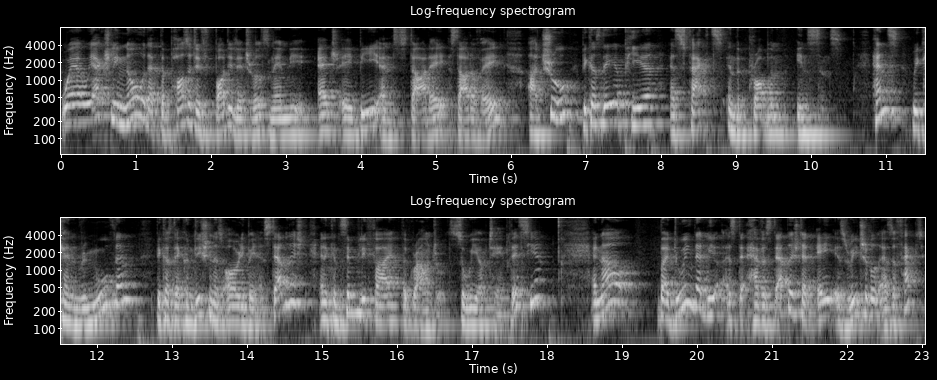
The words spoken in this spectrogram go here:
where we actually know that the positive body literals, namely edge AB and start, A, start of A, are true because they appear as facts in the problem instance. Hence, we can remove them because their condition has already been established and it can simplify the ground rules. So we obtain this here. And now, by doing that, we have established that A is reachable as a fact.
